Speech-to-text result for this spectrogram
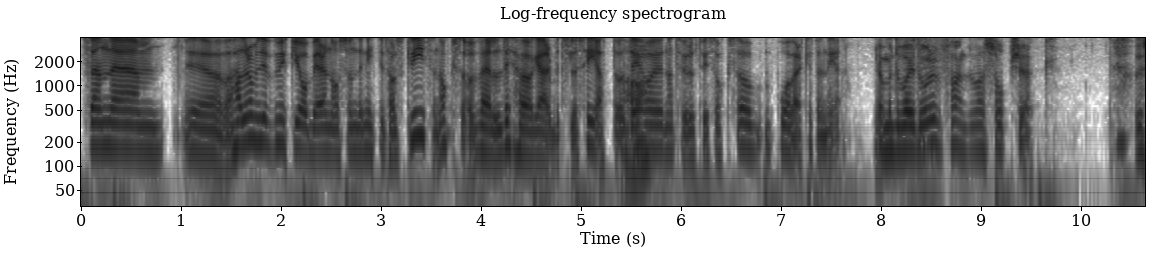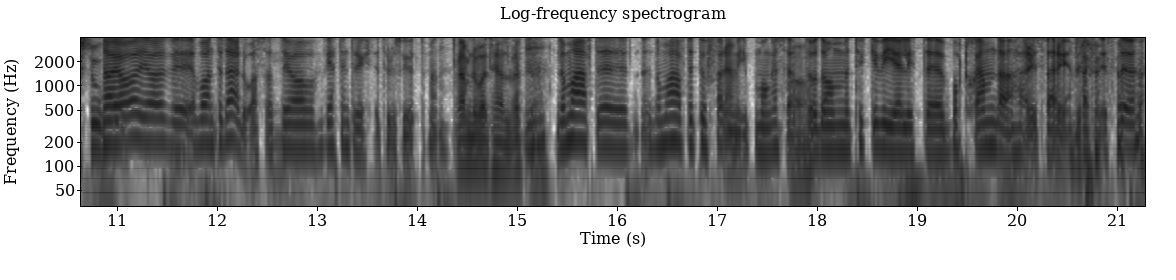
Sen eh, eh, hade de det mycket jobbigare än oss under 90-talskrisen också, väldigt hög arbetslöshet och det Ja. har ju naturligtvis också påverkat en del. Ja men det var ju då det, fan, det var soppkök. Det stod Ja, jag, jag, jag var inte där då, så att jag vet inte riktigt hur det såg ut. Men, Ja, men det var ett helvete. mm, de, har haft det, de har haft det tuffare än vi på många sätt Ja. och de tycker vi är lite bortskämda här i Sverige faktiskt. Det,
